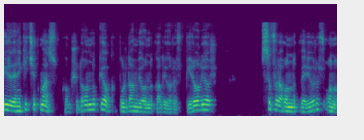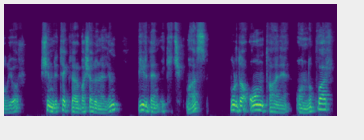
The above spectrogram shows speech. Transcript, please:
1'den 2 çıkmaz. Komşuda onluk yok. Buradan bir onluk alıyoruz. 1 oluyor. Sıfıra onluk veriyoruz 10 oluyor. Şimdi tekrar başa dönelim. Birden 2 çıkmaz. Burada 10 tane onluk var.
